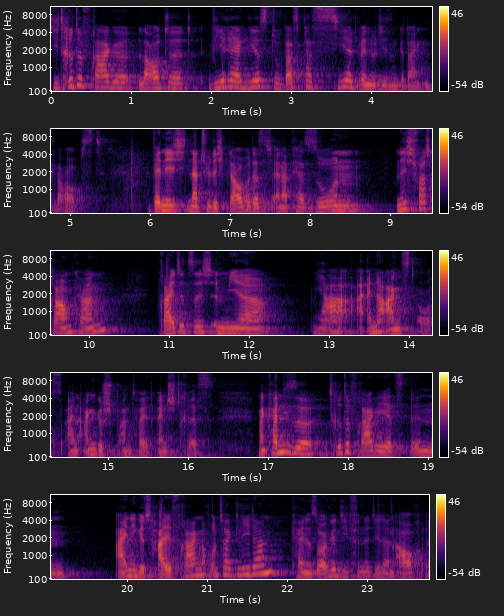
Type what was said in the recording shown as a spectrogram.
Die dritte Frage lautet, wie reagierst du? Was passiert, wenn du diesen Gedanken glaubst? Wenn ich natürlich glaube, dass ich einer Person nicht vertrauen kann, breitet sich in mir ja eine Angst aus, eine Angespanntheit, ein Stress. Man kann diese dritte Frage jetzt in einige Teilfragen noch untergliedern. Keine Sorge, die findet ihr dann auch äh,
